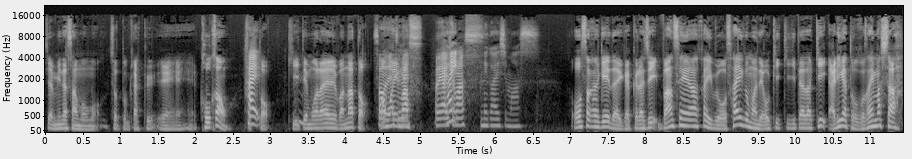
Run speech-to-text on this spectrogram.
じゃあ皆様もちょっと学、えー、効果音ちょっと聞いてもらえればなと思います。お願いします、はい、お願いします。大阪芸大学ラジ番宣アーカイブを最後までお聞きいただきありがとうございました。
